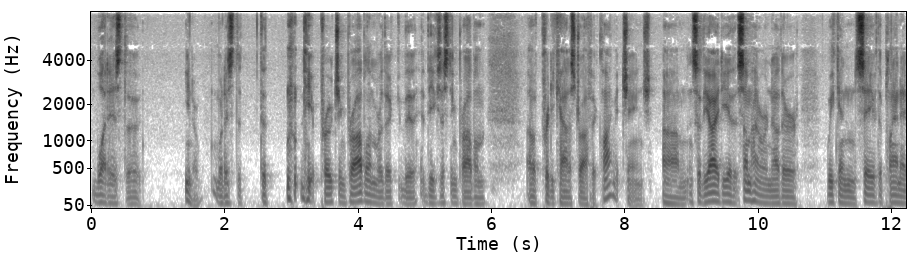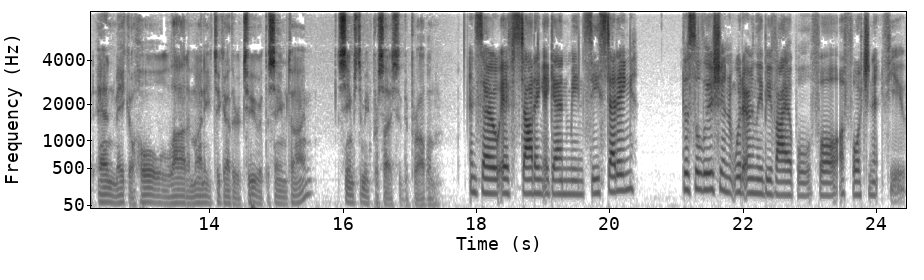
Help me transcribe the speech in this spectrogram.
what is the, you know, what is the the, the approaching problem or the, the, the existing problem of pretty catastrophic climate change. Um, and so the idea that somehow or another we can save the planet and make a whole lot of money together too at the same time seems to me precisely the problem. And so if starting again means seasteading, the solution would only be viable for a fortunate few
